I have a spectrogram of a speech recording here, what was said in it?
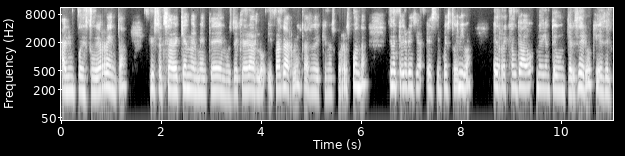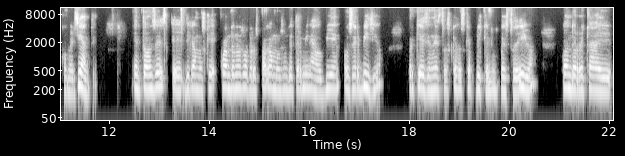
al impuesto de renta, que usted sabe que anualmente debemos declararlo y pagarlo en caso de que nos corresponda, sino que la herencia, este impuesto del IVA, es recaudado mediante un tercero, que es el comerciante. Entonces, eh, digamos que cuando nosotros pagamos un determinado bien o servicio, porque es en estos casos que aplica el impuesto de IVA, cuando recae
